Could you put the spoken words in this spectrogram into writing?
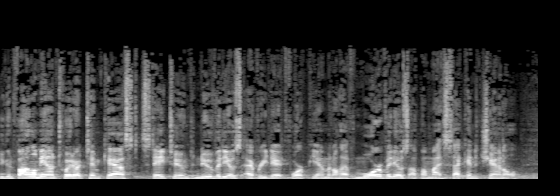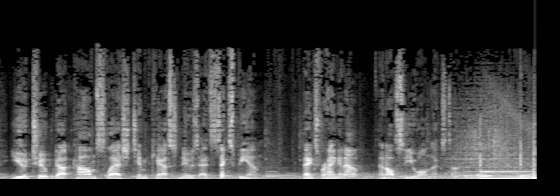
You can follow me on Twitter at Timcast. Stay tuned. New videos every day at 4 p.m. And I'll have more videos up on my second channel, youtube.com slash timcastnews at 6 p.m. Thanks for hanging out, and I'll see you all next time.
